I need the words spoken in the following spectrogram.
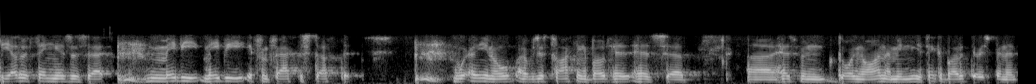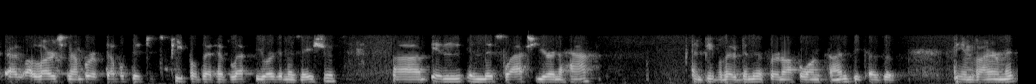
the other thing is is that maybe maybe if in fact the stuff that you know, I was just talking about has has, uh, uh, has been going on. I mean, you think about it. There's been a, a large number of double digits people that have left the organization uh, in in this last year and a half, and people that have been there for an awful long time because of the environment.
